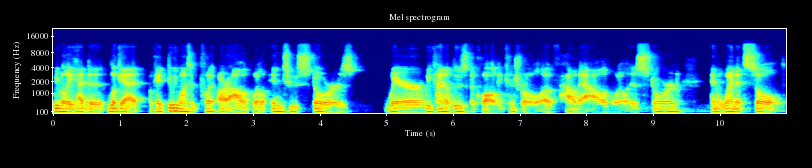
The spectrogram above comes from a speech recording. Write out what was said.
we really had to look at okay, do we want to put our olive oil into stores where we kind of lose the quality control of how that olive oil is stored and when it's sold?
